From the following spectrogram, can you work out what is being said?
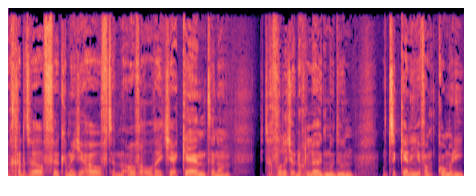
gaat het wel fucken met je hoofd. En overal weet je herkend. En dan heb je het gevoel dat je ook nog leuk moet doen. Want ze kennen je van comedy.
